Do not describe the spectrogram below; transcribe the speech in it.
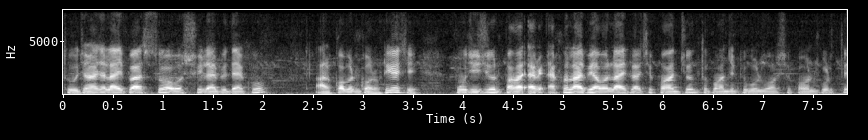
তো যারা যা লাইভে আসছো অবশ্যই লাইভে দেখো আর কমেন্ট করো ঠিক আছে? পঁচিশ জন এখন লাইভে আমার লাইভে আছে পাঁচজন তো পাঁচজনকে বলব অবশ্যই কমেন্ট করতে।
